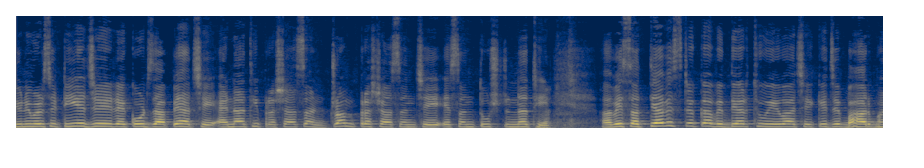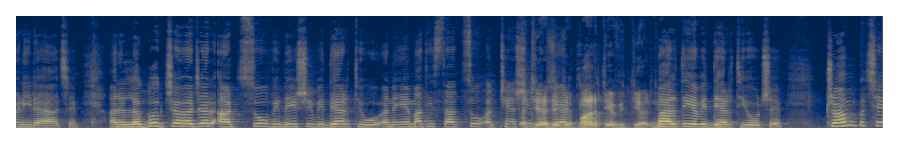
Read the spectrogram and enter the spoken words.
યુનિવર્સિટીએ જે રેકોર્ડ્સ આપ્યા છે એનાથી પ્રશાસન ટ્રમ્પ પ્રશાસન છે એ સંતુષ્ટ નથી. હવે સત્યાવીસ ટકા વિદ્યાર્થીઓ એવા છે કે જે બહાર ભણી રહ્યા છે. અને લગભગ છ હજાર આઠસો વિદેશી વિદ્યાર્થીઓ અને એમાંથી સાતસો અઠ્યાસી 88 જે ભારતીય વિદ્યાર્થીઓ. ભારતીય વિદ્યાર્થીઓ છે. ટ્રમ્પ છે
